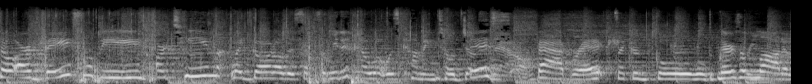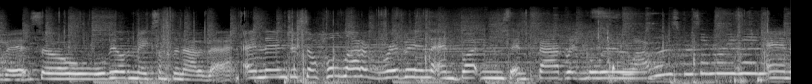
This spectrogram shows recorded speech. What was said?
So our base will be, our team like got all this stuff, so we didn't know what was coming till just This now. fabric. It's like a gold. There's a lot of it, so we'll be able to make something out of that. And then just a whole lot of ribbon and buttons and fabric glue. Flowers for some reason. And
